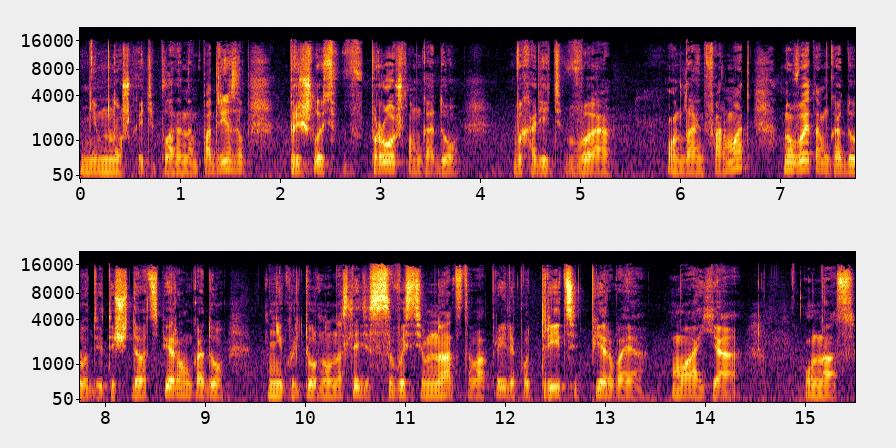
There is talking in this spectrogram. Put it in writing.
немножко эти планы нам подрезал. Пришлось в прошлом году выходить в онлайн-формат, но в этом году, в 2021 году, Дни культурного наследия с 18 апреля по 31 мая у нас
